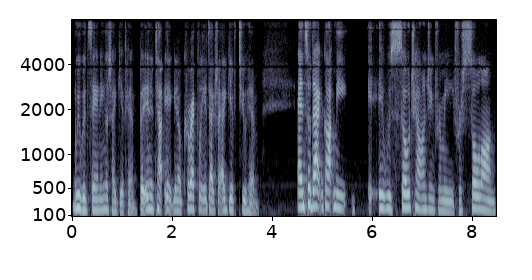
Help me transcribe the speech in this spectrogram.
We would say in English, I give him, but in Italian, you know, correctly, it's actually I give to him. And so that got me it, it was so challenging for me for so long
